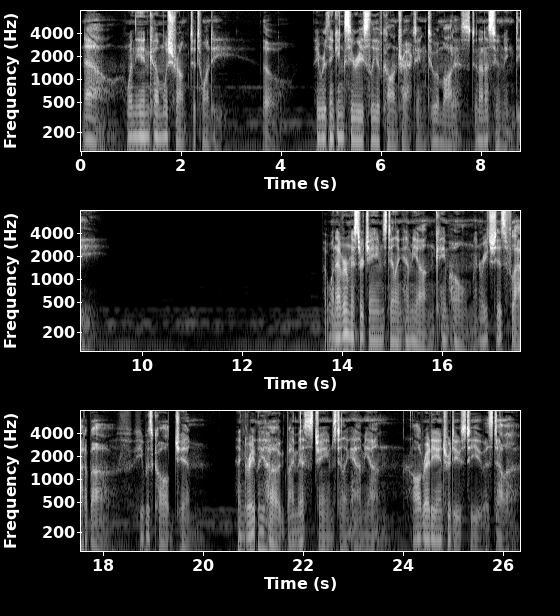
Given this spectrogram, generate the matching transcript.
Now, when the income was shrunk to 20, though, they were thinking seriously of contracting to a modest and unassuming D. But whenever Mr. James Dillingham Young came home and reached his flat above, he was called Jim, and greatly hugged by Miss James Dillingham Young, already introduced to you as Della.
